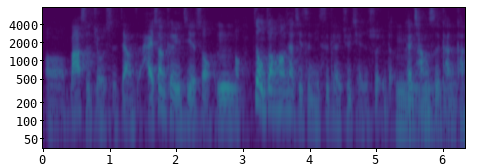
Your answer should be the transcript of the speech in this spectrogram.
呃八十九十这样子，还算可以接受，嗯，哦，这种状况下其实你是可以去潜水的，可以尝试看看。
